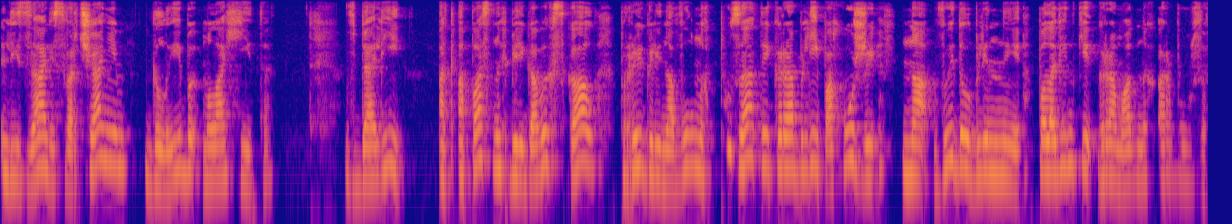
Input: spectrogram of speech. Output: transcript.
лизали с ворчанием глыбы малахита. Вдали от опасных береговых скал прыгали на волнах пузатые корабли, похожие на выдолбленные половинки громадных арбузов.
